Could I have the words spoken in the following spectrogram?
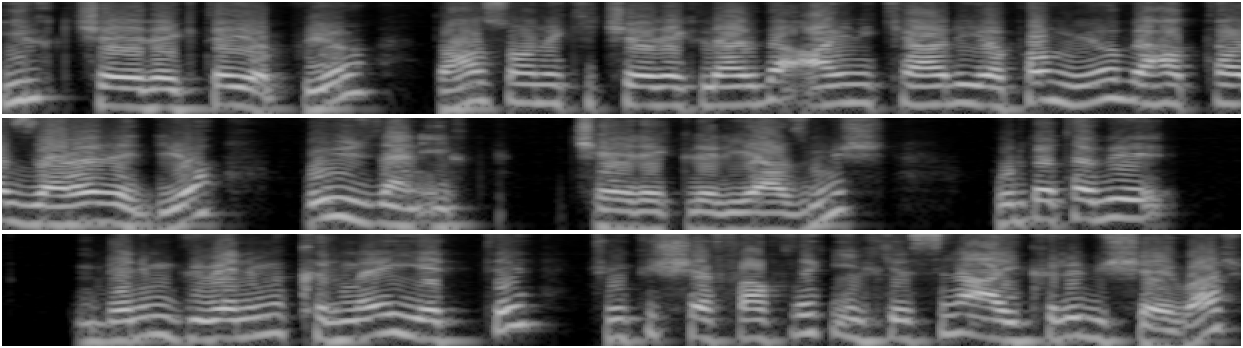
ilk çeyrekte yapıyor. Daha sonraki çeyreklerde aynı karı yapamıyor ve hatta zarar ediyor. Bu yüzden ilk çeyrekleri yazmış. Burada tabi benim güvenimi kırmaya yetti. Çünkü şeffaflık ilkesine aykırı bir şey var.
